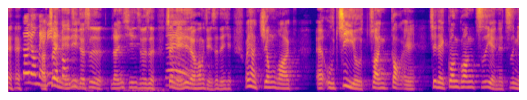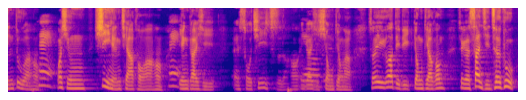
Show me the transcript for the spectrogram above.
都有美丽的最美丽的是人心，是不是？最美丽的风景是人心。我想中华呃有具有全国的。这个观光资源的知名度啊，吼，我想四型车库啊，吼，应该是呃首屈一指了吼，应该是上重要。所以我直直强调讲，这个善景车库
